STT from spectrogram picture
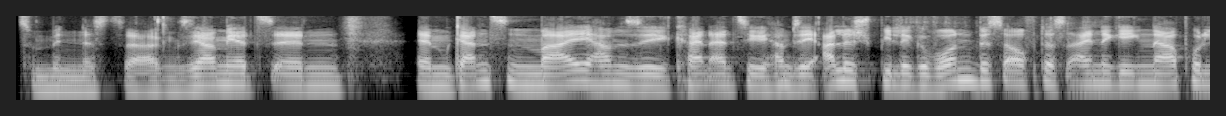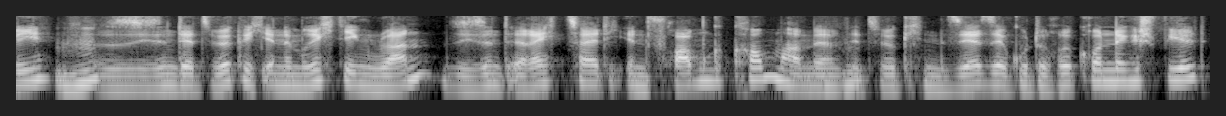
zumindest sagen. Sie haben jetzt in, im ganzen Mai haben sie kein einziges, haben sie alle Spiele gewonnen, bis auf das eine gegen Napoli. Mhm. Also sie sind jetzt wirklich in einem richtigen Run. Sie sind rechtzeitig in Form gekommen, haben Mhm. jetzt wirklich eine sehr, sehr gute Rückrunde gespielt.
